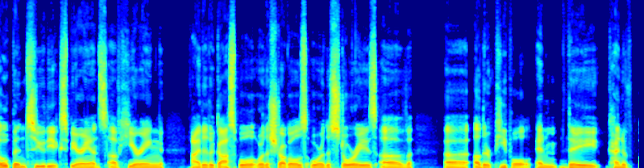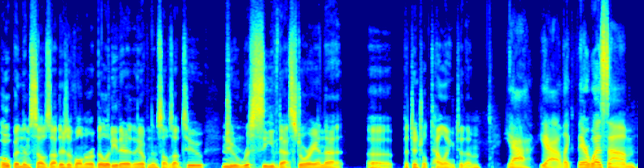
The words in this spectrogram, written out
open to the experience of hearing either the gospel or the struggles or the stories of uh, other people and they Mm-hmm. kind of open themselves up there's a vulnerability there that they open themselves up to to Mm. receive that story and that uh, potential telling to them Yeah, yeah. Like there was um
